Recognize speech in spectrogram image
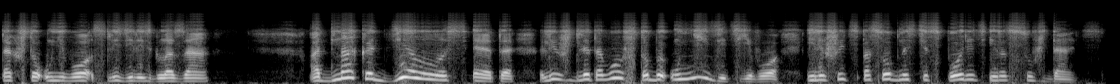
так что у него слезились глаза — Однако делалось это лишь для того, чтобы унизить его и лишить способности спорить и рассуждать.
